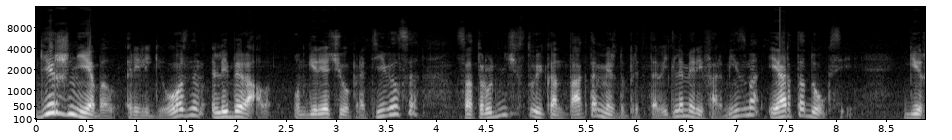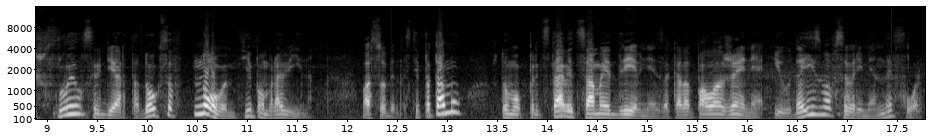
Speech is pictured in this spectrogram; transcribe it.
Гирш не был религиозным либералом. Он горячо противился сотрудничеству и контактам между представителями реформизма и ортодоксии. Гирш слыл среди ортодоксов новым типом раввина, в особенности потому, что мог представить самые древние законоположения иудаизма в современной форме.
